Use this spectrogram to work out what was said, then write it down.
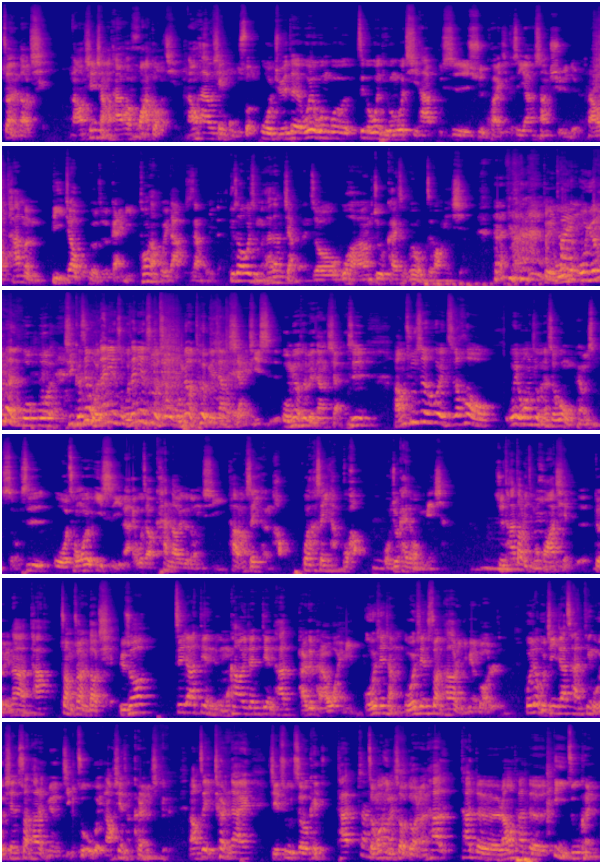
赚得到钱，然后先想到他会花多少钱，然后他会先估算。我觉得我有问过这个问题，问过其他不是学会计可是一样商学院的人，然后他们比较不会有这个概念，通常回答不是这样回答。不知道为什么他这样讲完之后，我好像就开始会往这方面想。对我，我原本我我其实，可是我在念书，我在念书的时候，我没有特别这样想。其实我没有特别这样想，可是好像出社会之后，我也忘记我那时候问我朋友是什么时候。是我从我有意识以来，我只要看到一个东西，他好像生意很好，或者他生意很不好，我就开始往里面想，就是他到底怎么花钱的？对，那他赚不赚得到钱？比如说这家店，我们看到一间店，他排队排到外面，我会先想，我会先算他到底里面有多少人。或者我进一家餐厅，我会先算它里面有几个座位，然后现场客人有几个人，然后这一 turn 大概结束之后，可以他总共营收有多少人，他他的然后他的地租可能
